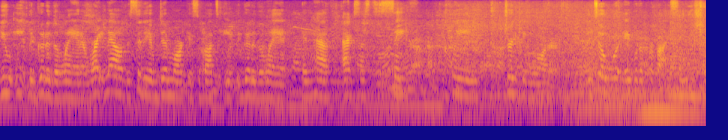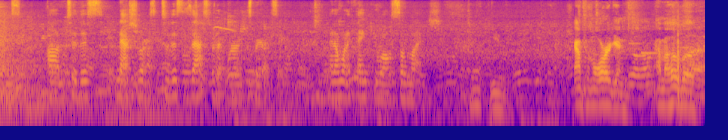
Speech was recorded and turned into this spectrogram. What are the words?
you eat the good of the land. And right now, the city of Denmark is about to eat the good of the land and have access to safe, clean drinking water until we're able to provide solutions um, to this national to this disaster that we're experiencing. And I want to thank you all so much. Thank you. I'm from Oregon. I'm a hobo.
